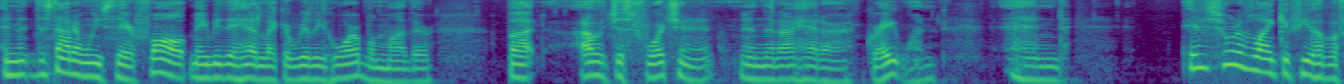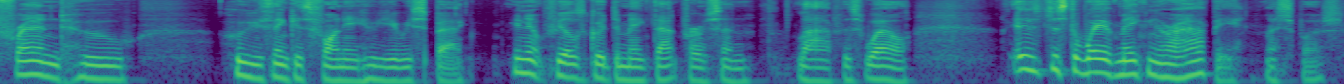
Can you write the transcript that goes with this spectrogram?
And it's not always their fault. Maybe they had like a really horrible mother, but I was just fortunate in that I had a great one. And it was sort of like if you have a friend who who you think is funny, who you respect you know, it feels good to make that person laugh as well. It's just a way of making her happy, I suppose.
